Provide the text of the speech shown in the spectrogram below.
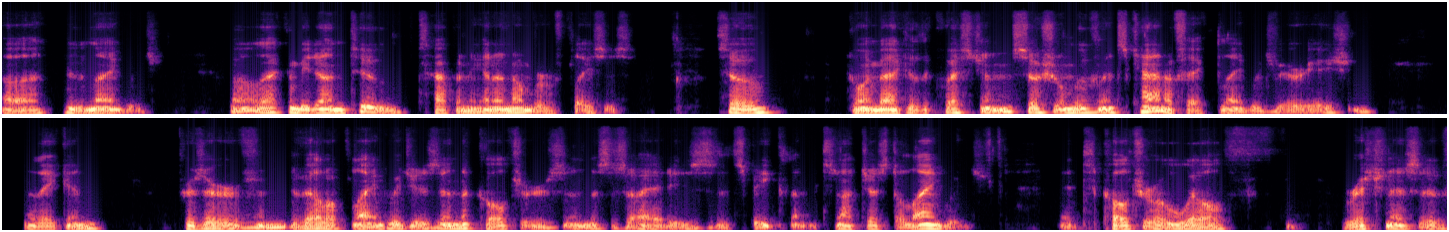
uh, new language. Well, that can be done too. It's happening in a number of places. So going back to the question, social movements can affect language variation. They can preserve and develop languages in the cultures and the societies that speak them. It's not just a language, it's cultural wealth, richness of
